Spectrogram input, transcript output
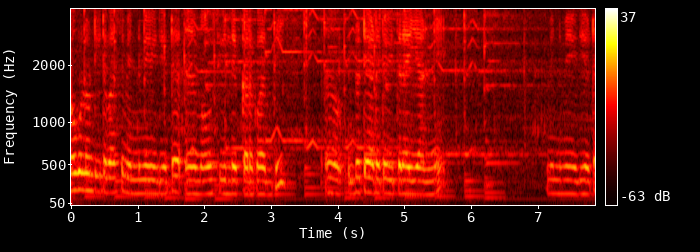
ඕගොලොන්ට ඊට පස්ස මෙන්න මේ විදියට මවසිවිල්ලෙක් කරකවද්දි උඩට යටට විතරයි යන්නේ. මෙන්න මේ විදියට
